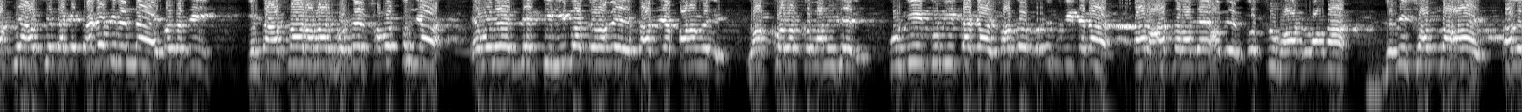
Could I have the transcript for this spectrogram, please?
আপনি আজকে তাকে টাকা দিবেন না কথা ঠিক। কিন্তু আপনার আমার ভোটের সমর্থন দেওয়া এমন এক ব্যক্তি নির্বাচন হবে যাদের লক্ষ লক্ষ মানুষের কোটি কোটি টাকা, শত শত কোটি টাকা তার হাত দ্বারা ব্যয় হবে। হওয়ার সম্ভাবনা যদি সব না হয়, তাহলে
